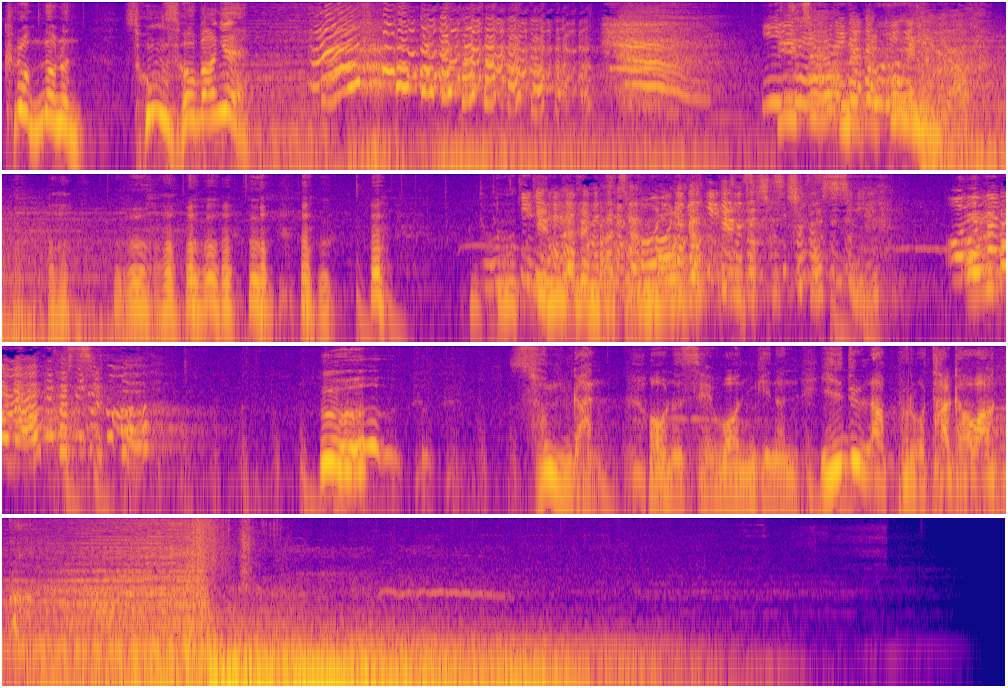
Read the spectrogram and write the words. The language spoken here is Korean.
그럼 너는 송서방의 이제 내가 보느냐 돈길날을 맞아. 머리가 깨져서 죽었으니. 얼마나 아팠을꼬 순간 어느새 원기는 이들 앞으로 다가왔고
